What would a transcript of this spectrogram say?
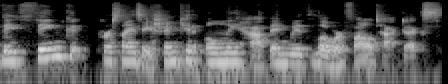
they think personalization can only happen with lower funnel tactics.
